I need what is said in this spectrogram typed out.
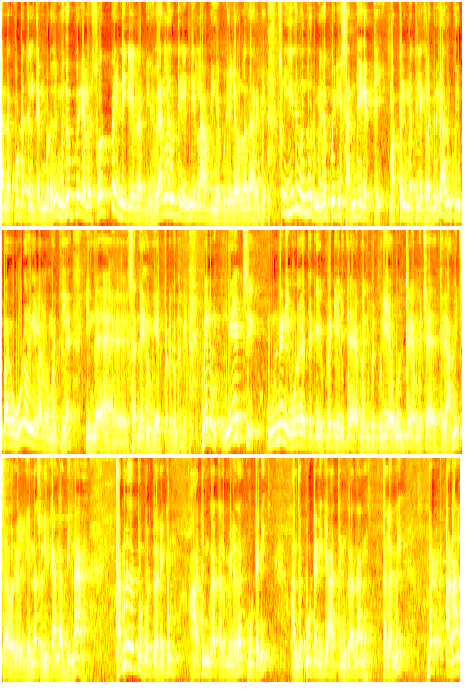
அந்த கூட்டத்தில் தென்படுவது மிகப்பெரிய அளவு சொற்ப எண்ணிக்கையில் அப்படிங்க விரலை விட்டு எண்ணிடலாம் அப்படிங்கக்கூடிய லெவலில் தான் இருக்குது ஸோ இது வந்து ஒரு மிகப்பெரிய சந்தேகத்தை மக்கள் மத்தியில் கிளப்பியிருக்கு. அதுவும் குறிப்பாக ஊடகவியலாளர் மத்தியில் இந்த சந்தேகம் ஏற்பட்டு கொண்டிருக்கு மேலும் நேற்று முன்னணி ஊடகத்துக்கு பேட்டியளித்த மதிப்பிற்குரிய உள்துறை அமைச்சர் திரு அமித்ஷா அவர்கள் என்ன சொல்லியிருக்காங்க அப்படின்னா தமிழகத்தை பொறுத்த வரைக்கும் அதிமுக தலைமையில் தான் கூட்டணி. அந்த கூட்டணிக்கு அதிமுக தான் தலைமை. பட் ஆனால்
